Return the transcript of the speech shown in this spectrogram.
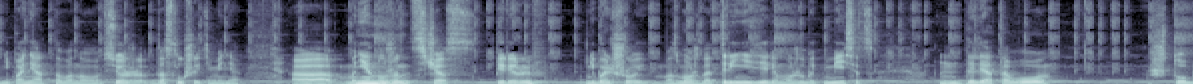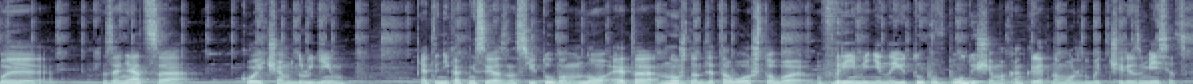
непонятного, но все же дослушайте меня. А, Мне нужен сейчас перерыв небольшой, возможно, три недели, может быть, месяц, для того, чтобы заняться кое-чем другим. Это никак не связано с Ютубом, но это нужно для того, чтобы времени на Ютуб в будущем, а конкретно может быть через месяц,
